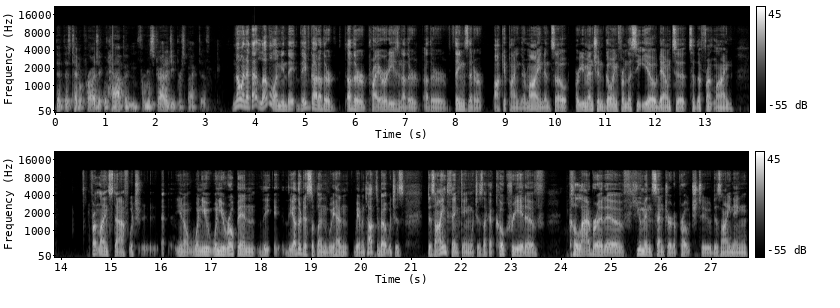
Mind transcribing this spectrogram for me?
that this type of project would happen from a strategy perspective. No and at that level i mean they they've got other other priorities and other other things that are occupying their mind. And so, or you mentioned going from the CEO down to to the frontline frontline staff, which you know when you when you rope in the the other discipline we hadn't we haven't talked about, which is design thinking, which is like a co-creative collaborative human centered approach to designing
